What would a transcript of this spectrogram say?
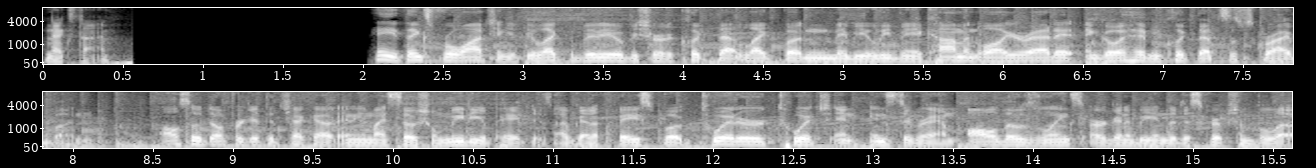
next time. Hey, thanks for watching. If you liked the video, be sure to click that like button, maybe leave me a comment while you're at it, and go ahead and click that subscribe button. Also, don't forget to check out any of my social media pages. I've got a Facebook, Twitter, Twitch, and Instagram. All those links are going to be in the description below.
